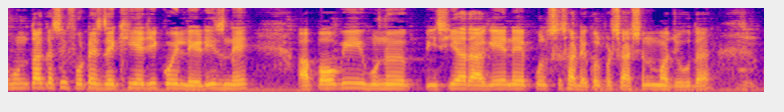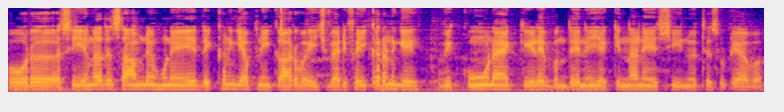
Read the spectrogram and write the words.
ਹੁਣ ਤੱਕ ਅਸੀਂ ਫੁਟੇਜ ਦੇਖੀ ਹੈ ਜੀ ਕੋਈ ਲੇਡੀਜ਼ ਨੇ। ਆਪਾਂ ਉਹ ਵੀ ਹੁਣ ਪੀਸੀਆਰ ਆ ਗਏ ਨੇ ਪੁਲਿਸ ਸਾਡੇ ਕੋਲ ਪ੍ਰਸ਼ਾਸਨ ਮੌਜੂਦ ਹੈ। ਔਰ ਅਸੀਂ ਇਹਨਾਂ ਦੇ ਸਾਹਮਣੇ ਹੁਣੇ ਇਹ ਦੇਖਣਗੇ ਆਪਣੀ ਕਾਰਵਾਈ 'ਚ ਵੈਰੀਫਾਈ ਕਰਨਗੇ ਵੀ ਕੌਣ ਹੈ ਕਿਹੜੇ ਬੰਦੇ ਨੇ ਜਾਂ ਕਿੰਨਾ ਨੇ ਇਸ ਚੀਜ਼ ਨੂੰ ਇੱਥੇ ਸੁੱਟਿਆ ਵਾ।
